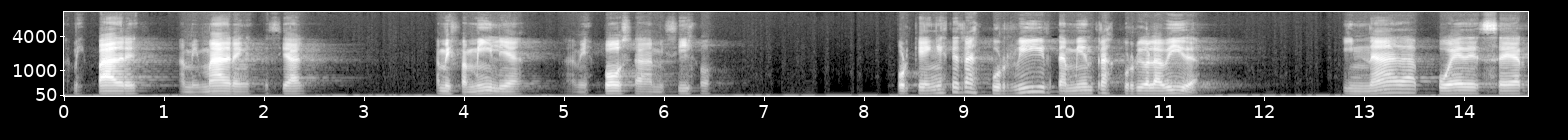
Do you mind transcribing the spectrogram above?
a mis padres, a mi madre en especial, a mi familia, a mi esposa, a mis hijos, porque en este transcurrir también transcurrió la vida y nada puede ser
